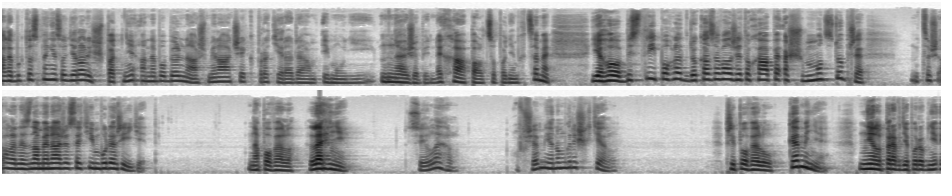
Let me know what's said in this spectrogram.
Ale buď to jsme něco dělali špatně, anebo byl náš miláček proti radám imunní. Ne, že by nechápal, co po něm chceme. Jeho bystrý pohled dokazoval, že to chápe až moc dobře, což ale neznamená, že se tím bude řídit. Napovel, lehni. Si lehl. Ovšem jenom když chtěl. Při povelu ke mně Měl pravděpodobně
